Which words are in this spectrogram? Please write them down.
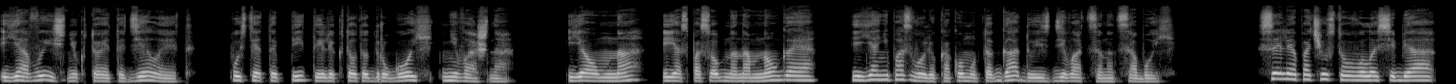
Я выясню, кто это делает. Пусть это Пит или кто-то другой, неважно. Я умна, я способна на многое, и я не позволю какому-то гаду издеваться над собой. Селия почувствовала себя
